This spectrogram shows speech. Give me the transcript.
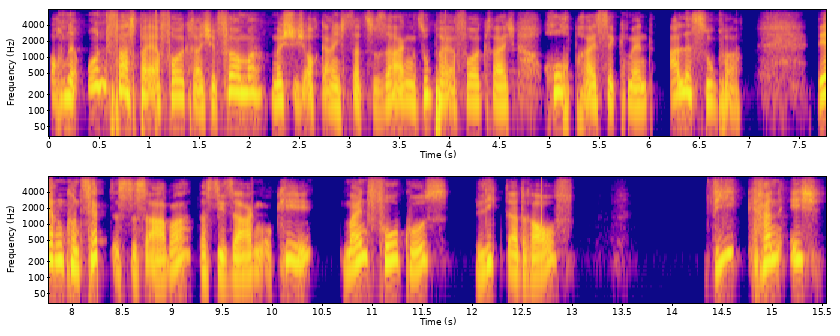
Auch eine unfassbar erfolgreiche Firma, möchte ich auch gar nichts dazu sagen, super erfolgreich, Hochpreissegment, alles super. Deren Konzept ist es aber, dass die sagen, okay, mein Fokus liegt darauf, wie kann ich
